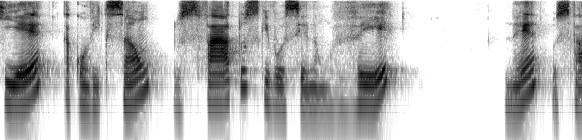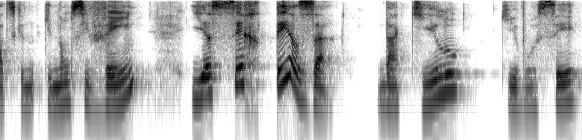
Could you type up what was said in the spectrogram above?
que é a convicção dos fatos que você não vê, né? Os fatos que, que não se veem, e a certeza daquilo que você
